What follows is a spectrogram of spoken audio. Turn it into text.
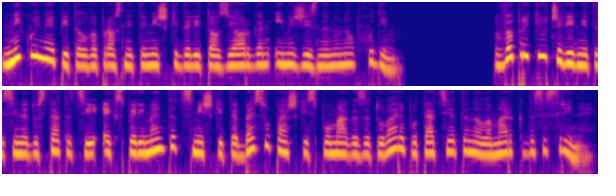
никой не е питал въпросните мишки дали този орган им е жизнено необходим. Въпреки очевидните си недостатъци, експериментът с мишките без опашки спомага за това репутацията на Ламарк да се срине.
